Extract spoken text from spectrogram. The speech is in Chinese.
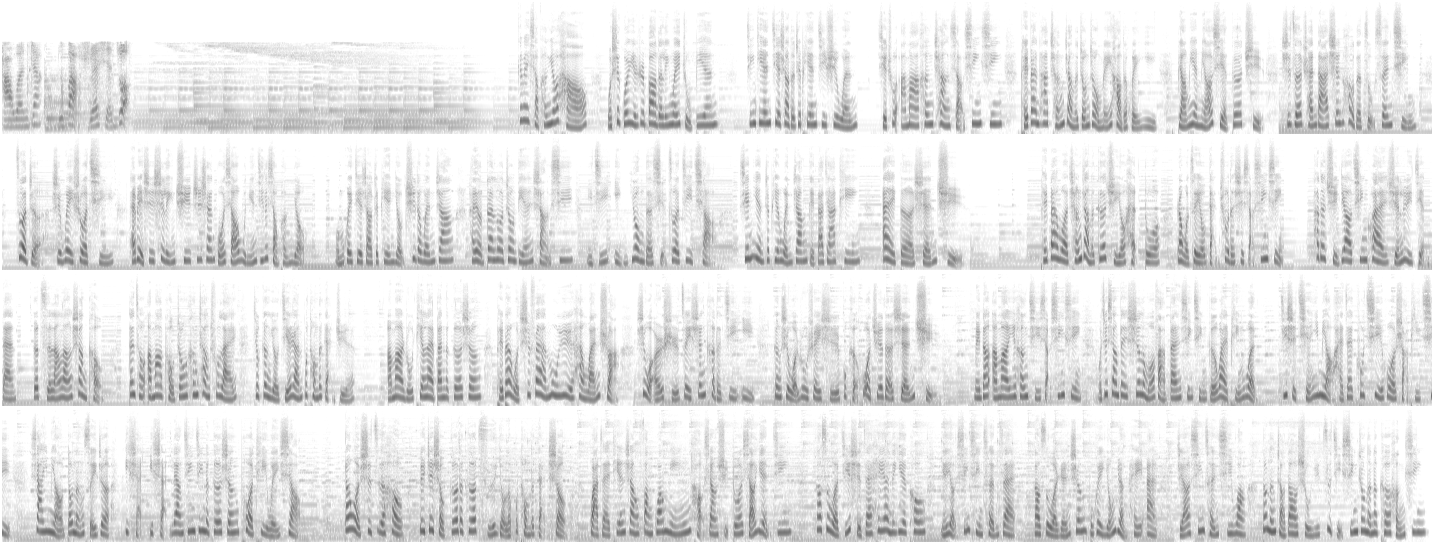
好文章，读报学写作。各位小朋友好，我是国语日报的林伟主编。今天介绍的这篇记叙文，写出阿嬷哼唱小星星，陪伴她成长的种种美好的回忆。表面描写歌曲，实则传达深厚的祖孙情。作者是魏硕琪，台北市士林区芝山国小五年级的小朋友。我们会介绍这篇有趣的文章，还有段落重点赏析以及引用的写作技巧。先念这篇文章给大家听，《爱的神曲》。陪伴我成长的歌曲有很多，让我最有感触的是《小星星》。它的曲调轻快，旋律简单，歌词朗朗上口，但从阿嬷口中哼唱出来，就更有截然不同的感觉。阿嬷如天籁般的歌声，陪伴我吃饭、沐浴和玩耍，是我儿时最深刻的记忆。更是我入睡时不可或缺的神曲。每当阿嬷一哼起《小星星》，我就像被施了魔法般，心情格外平稳。即使前一秒还在哭泣或耍脾气，下一秒都能随着一闪一闪亮晶晶的歌声破涕为笑。当我识字后，对这首歌的歌词有了不同的感受。挂在天上放光明，好像许多小眼睛。告诉我，即使在黑暗的夜空，也有星星存在。告诉我，人生不会永远黑暗，只要心存希望，都能找到属于自己心中的那颗恒星。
